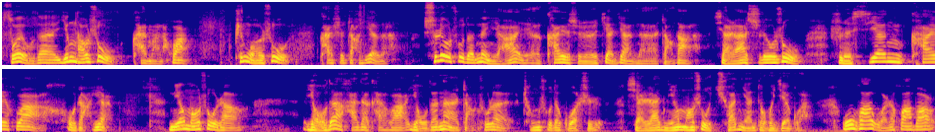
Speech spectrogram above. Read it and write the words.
所有的樱桃树开满了花，苹果树开始长叶子了。石榴树的嫩芽也开始渐渐的长大了。显然，石榴树是先开花后长叶。柠檬树上有的还在开花，有的呢长出了成熟的果实。显然，柠檬树全年都会结果。无花果的花苞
